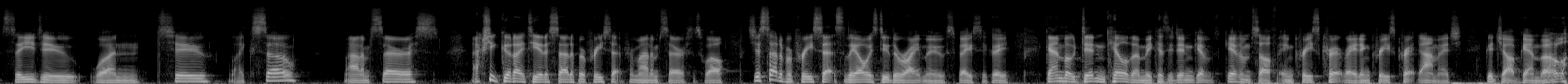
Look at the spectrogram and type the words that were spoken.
So you do one, two, like so. Madame Serris. Actually, good idea to set up a preset for Madame Serris as well. Just set up a preset so they always do the right moves, basically. Genbo didn't kill them because he didn't give, give himself increased crit rate, increased crit damage. Good job, Genbo.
